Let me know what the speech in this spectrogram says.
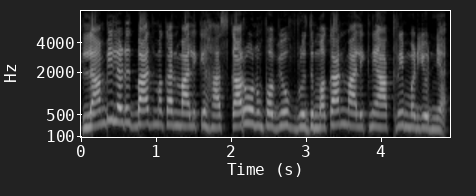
લાંબી લડત બાદ મકાન માલિકે હાશકારો અનુભવ્યો, વૃદ્ધ મકાન માલિકને આખરે મળ્યો ન્યાય.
